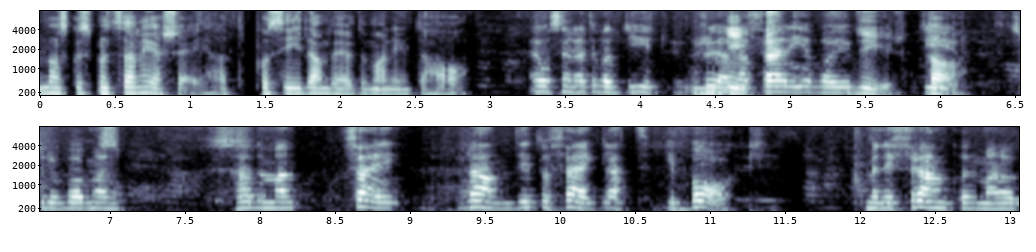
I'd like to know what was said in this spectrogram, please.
man skulle smutsa ner sig. Att på sidan behövde man inte ha. Och sen att det var dyrt. Röda Dyrt. färger var ju Dyr, dyr. ja. Så då var man, hade man färg, randigt och färgglatt i bak. Men i fram kunde man ha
